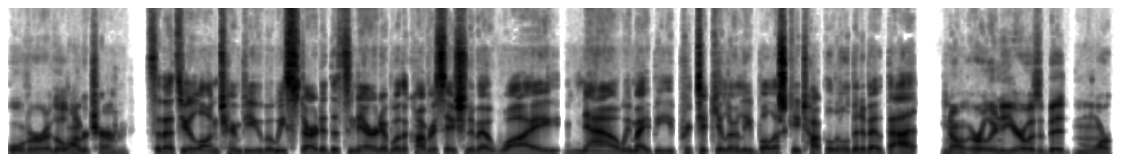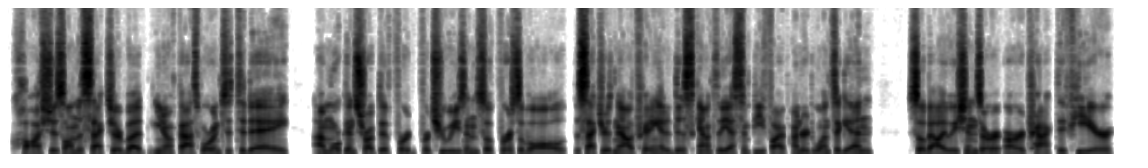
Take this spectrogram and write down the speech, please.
over the longer term. So that's your long term view. But we started this narrative with a conversation about why now we might be particularly bullish. Can you talk a little bit about that? You know, earlier in the year, I was a bit more cautious on the sector, but, you know, fast forward to today, I'm more constructive for, for two reasons. So first of all, the sector is now trading at a discount to the S&P 500 once again. So valuations are, are attractive here.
